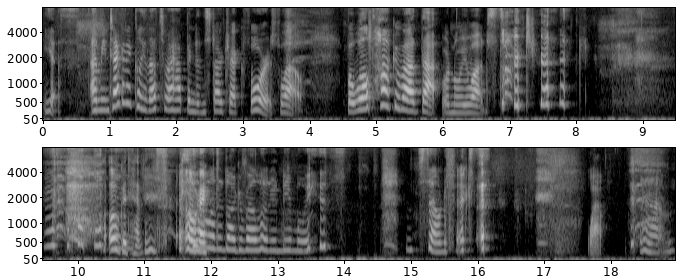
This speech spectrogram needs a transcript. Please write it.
yes, I mean technically that's what happened in Star Trek Four as well, but we'll talk about that when we watch Star Trek oh good heavens. I don't want to talk about Leonard Nimoy's. Sound effects. wow. Um,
